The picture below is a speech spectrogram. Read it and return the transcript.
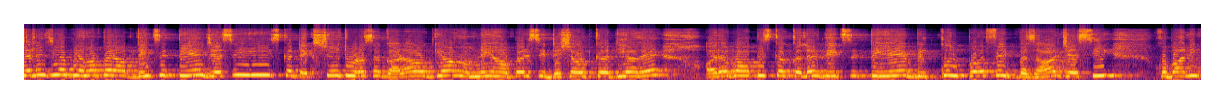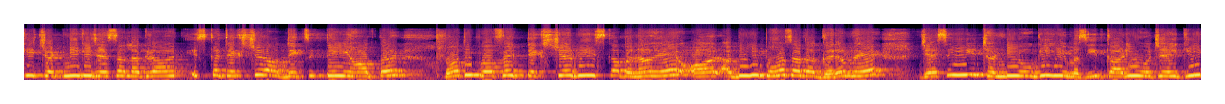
चले जी, अब यहाँ पर आप देख सकते हैं, जैसे ही इसका टेक्सचर थोड़ा सा गाढ़ा हो गया, हमने यहाँ पर इसे डिश आउट कर दिया है। और अब आप इसका कलर देख सकते हैं, बिल्कुल परफेक्ट बाज़ार जैसी, खुबानी की चटनी के जैसा लग रहा है। इसका टेक्सचर आप देख सकते हैं यहाँ पर, बहुत ही परफेक्ट टेक्सचर भी इसका बना है। और अभी ये बहुत ज़्यादा गर्म है, जैसे ही ठंडी होगी, ये मजीद गाढ़ी हो जाएगी।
